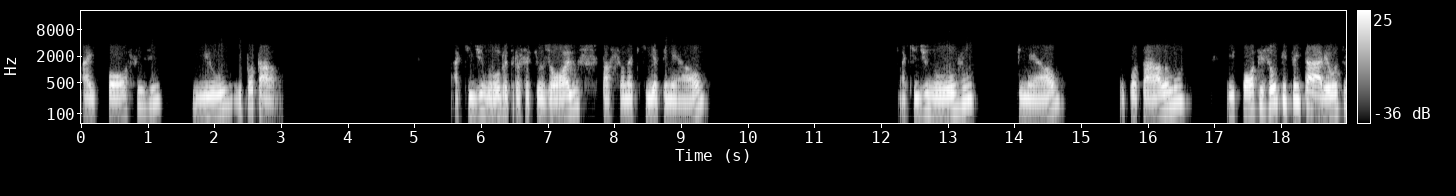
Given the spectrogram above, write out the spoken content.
a hipófise e o hipotálamo. Aqui de novo eu trouxe aqui os olhos, passando aqui a pineal, Aqui de novo, pineal, hipotálamo, hipófise ou pituitária, outro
